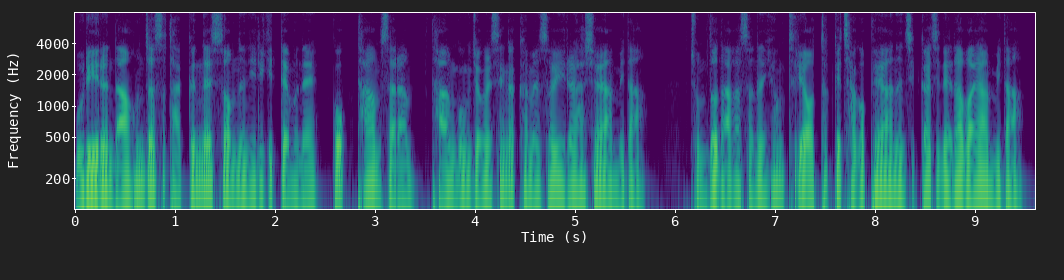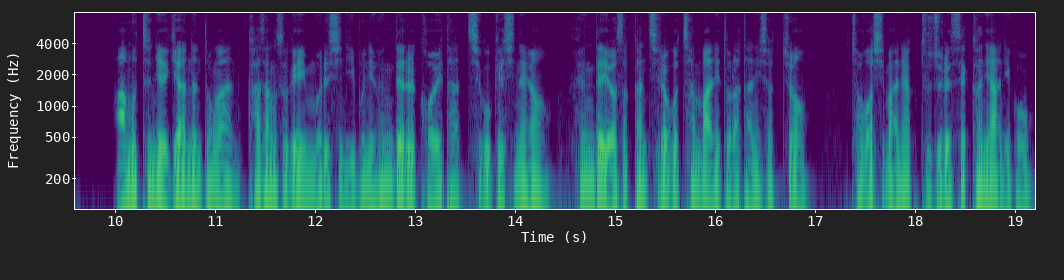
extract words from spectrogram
우리 일은 나 혼자서 다 끝낼 수 없는 일이기 때문에 꼭 다음 사람, 다음 공정을 생각하면서 일을 하셔야 합니다. 좀 더 나가서는 형틀이 어떻게 작업해야 하는지까지 내다봐야 합니다. 아무튼 얘기하는 동안 가상 속의 인물이신 이분이 횡대를 거의 다 치고 계시네요. 횡대 6칸 치려고 참 많이 돌아다니셨죠? 저것이 만약 두 줄의 세 칸이 아니고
